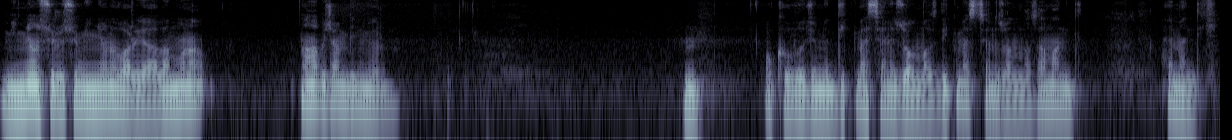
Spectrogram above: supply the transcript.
Minyon sürüsü minyonu var ya. Ben buna ne yapacağım bilmiyorum. Hı. O kıvılcımı dikmezseniz olmaz. Dikmezseniz olmaz. Aman hemen dikin.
